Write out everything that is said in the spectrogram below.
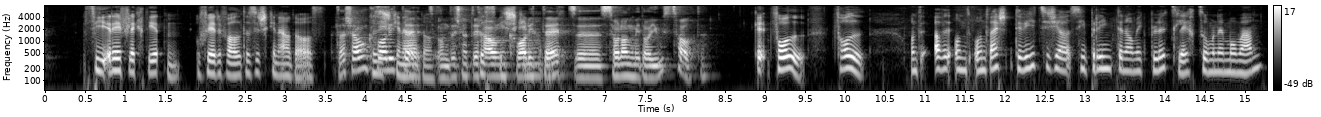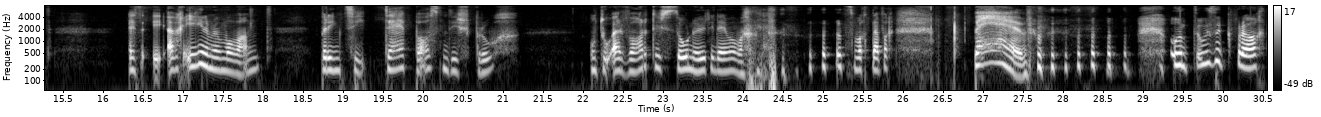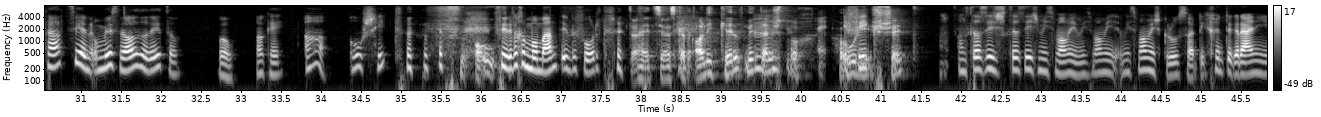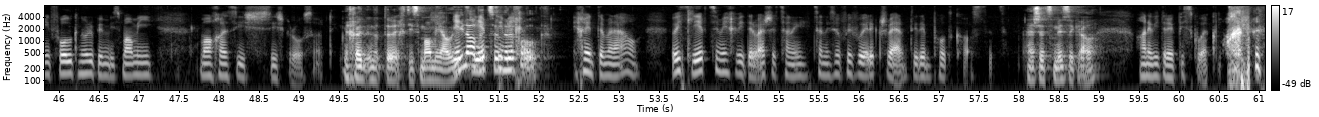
Sie reflektiert ihn, auf jeden Fall, das ist genau das. Das ist auch eine Qualität. Genau das. Und es ist natürlich das auch eine Qualität, genau äh, so lange mit euch auszuhalten. Äh, voll, voll. Und, und, und weißt, der Witz ist ja, sie bringt dann plötzlich zu einem Moment, es, einfach in irgendeinem Moment, bringt sie den passenden Spruch und du erwartest so nicht in dem Moment. Es macht einfach BAM! und rausgebracht hat sie ihn. Und wir sind alle so dort so, wow, okay, ah, oh shit. oh. Sie sind einfach einen Moment überfordert. Da hat sie uns gerade alle gekillt mit dem Spruch. Äh, Holy Fix. shit. Und das ist, das ist meine Mami. Meine Mami, meine Mami ist grossartig. Ich könnte gerne eine Folge nur über meine Mami machen. Sie ist, sie ist grossartig. Wir könnten natürlich deine Mami auch jetzt einladen zu einer Folge. Könnten wir auch. Aber jetzt liebt sie mich wieder. Weißt, jetzt, habe ich, jetzt habe ich so viel von ihr geschwärmt in dem Podcast. Jetzt. Hast du jetzt müssen, gell? Habe ich wieder etwas gut gemacht.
